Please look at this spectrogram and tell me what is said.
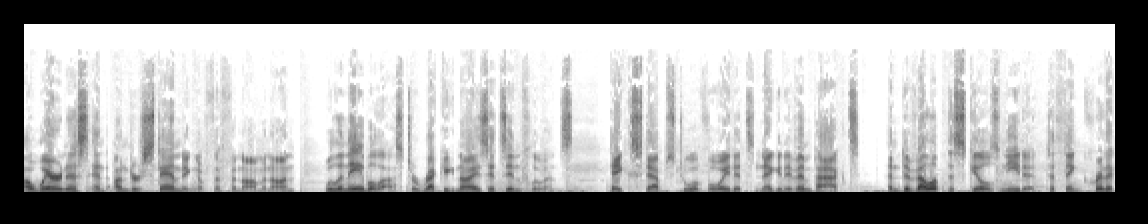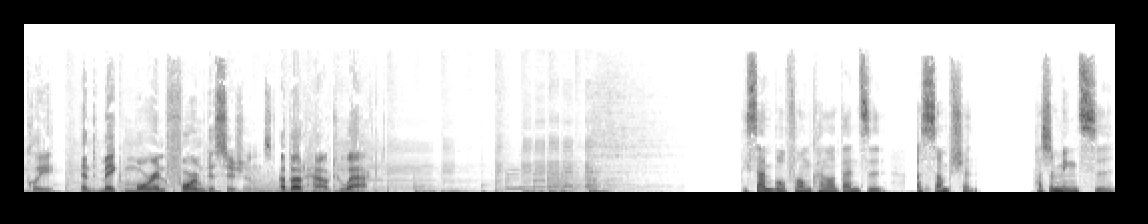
Awareness and understanding of the phenomenon will enable us to recognize its influence, take steps to avoid its negative impacts, and develop the skills needed to think critically and make more informed decisions about how to act. 第三部分我们看到单字 assumption，它是名词，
